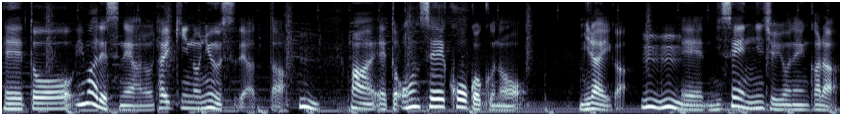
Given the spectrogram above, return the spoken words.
えっ、と今ですねあの最近のニュースであったうん、まあえっ、と音声広告の未来が、うんうんえー2024年から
